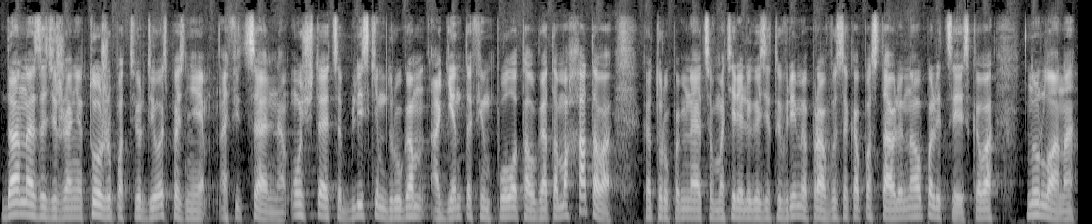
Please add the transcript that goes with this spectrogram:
Данное задержание тоже подтвердилось позднее официально. Он считается близким другом агента Фимпола Талгата Махатова, который упоминается в материале газеты «Время» про высокопоставленного полицейского Нурлана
